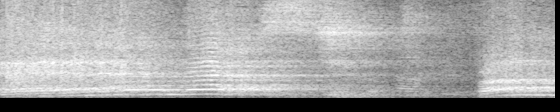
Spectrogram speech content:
And next, from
